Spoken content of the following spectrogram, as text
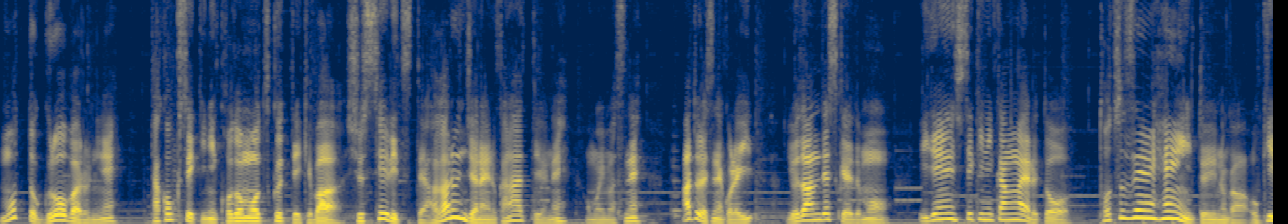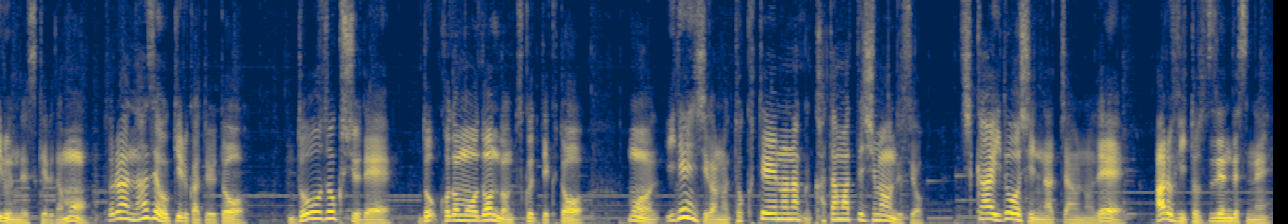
もっとグローバルにね多国籍に子供を作っていけば出生率って上がるんじゃないのかなっていうね思いますね。あとですねこれ余談ですけれども遺伝子的に考えると突然変異というのが起きるんですけれどもそれはなぜ起きるかというと同族種でど子供をどんどん作っていくともう遺伝子がの特定の中固まってしまうんですよ。近い同士になっちゃうのである日突然ですね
